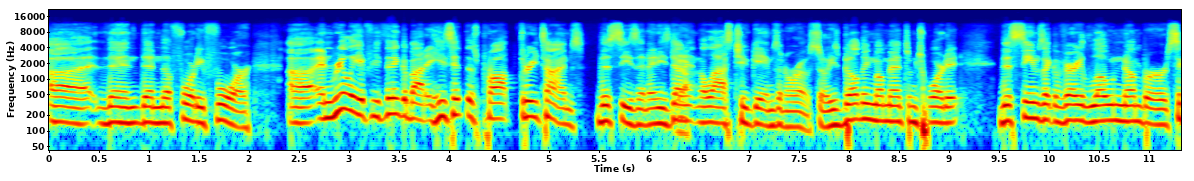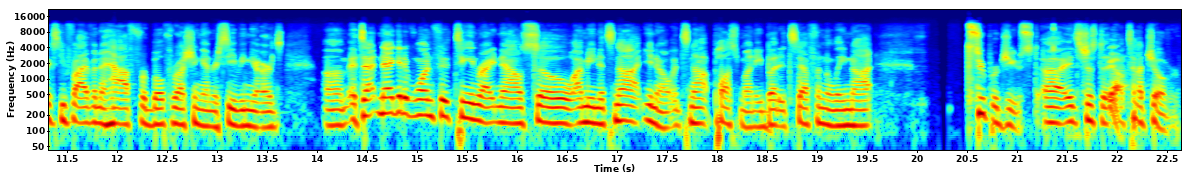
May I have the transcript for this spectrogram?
uh, than than the 44. Uh, and really, if you think about it, he's hit this prop three times this season, and he's done yeah. it in the last two games in a row. So he's building momentum toward it. This seems like a very low number, 65 and a half for both rushing and receiving yards. Um, it's at negative 115 right now. So I mean, it's not you know, it's not plus money, but it's definitely not super juiced. Uh, it's just a, yeah. a touch over.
